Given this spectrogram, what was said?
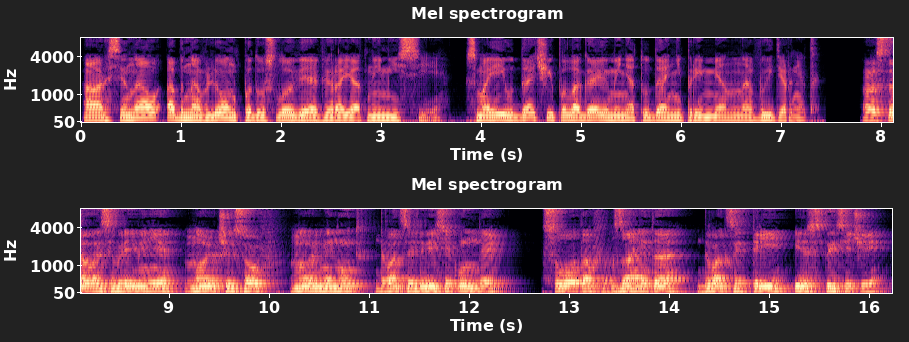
а арсенал обновлен под условия вероятной миссии. С моей удачей, полагаю, меня туда непременно выдернет. Осталось времени 0 часов 0 минут 22 секунды. Слотов занято 23 из тысячи.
